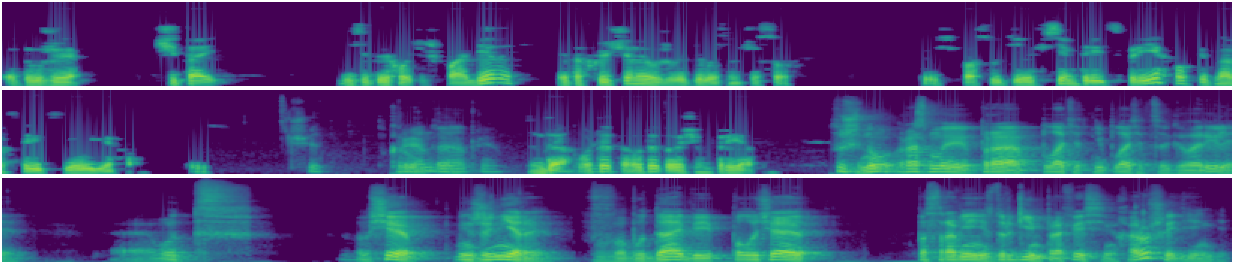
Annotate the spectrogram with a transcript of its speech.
это уже, считай, если ты хочешь пообедать, это включены уже в эти 8 часов. То есть, по сути, в 7.30 приехал, в 15.30 я уехал. То есть... Прям, да, прям. Да, вот это, вот это очень приятно. Слушай, ну раз мы про платят, не платят заговорили, э, вот вообще инженеры в Абу-Даби получают по сравнению с другими профессиями хорошие деньги?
